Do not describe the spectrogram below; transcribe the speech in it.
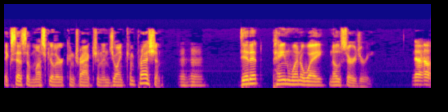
excessive muscular contraction and joint compression. hmm Did it. Pain went away. No surgery. Now,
